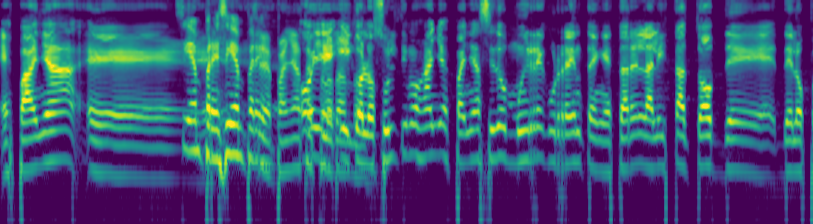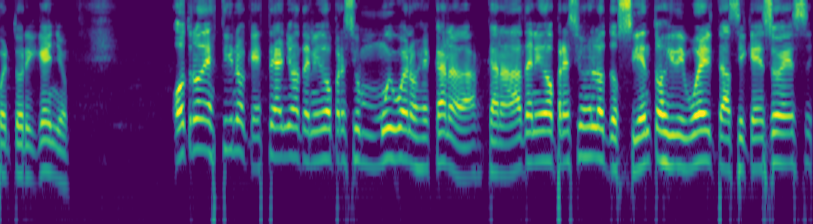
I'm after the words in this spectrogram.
España... eh, Siempre, siempre. Sí, España está Oye, explotando. y con los últimos años España ha sido muy recurrente en estar en la lista top de, de los puertorriqueños. Otro destino que este año ha tenido precios muy buenos es Canadá. Canadá ha tenido precios en los 200 y de vuelta, así que eso es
